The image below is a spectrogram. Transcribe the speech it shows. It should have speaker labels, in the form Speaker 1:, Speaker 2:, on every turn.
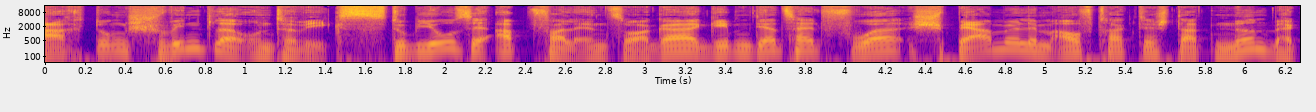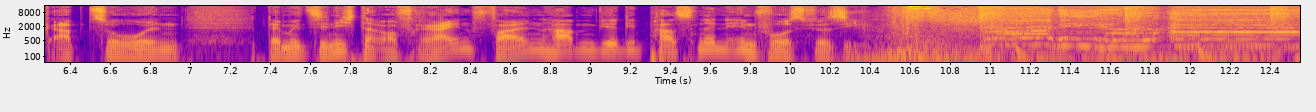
Speaker 1: Achtung, Schwindler unterwegs. Dubiose Abfallentsorger geben derzeit vor, Sperrmüll im Auftrag der Stadt Nürnberg abzuholen. Damit Sie nicht darauf reinfallen, haben wir die passenden Infos für Sie.
Speaker 2: Radio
